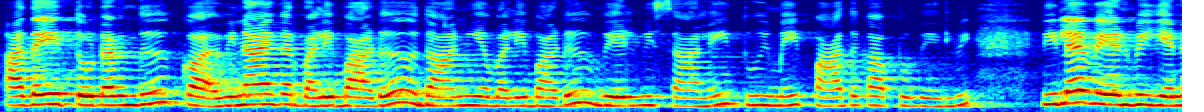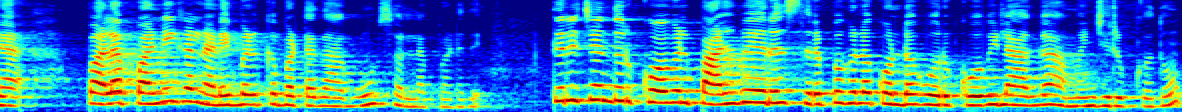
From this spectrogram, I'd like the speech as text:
அதை தொடர்ந்து க விநாயகர் வழிபாடு தானிய வழிபாடு வேள்வி சாலை தூய்மை பாதுகாப்பு வேள்வி நில வேள்வி என பல பணிகள் நடைபெறுக்கப்பட்டதாகவும் சொல்லப்படுது. திருச்செந்தூர் கோவில் பல்வேறு சிறப்புகளை கொண்ட ஒரு கோவிலாக அமைஞ்சிருக்கதும்.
